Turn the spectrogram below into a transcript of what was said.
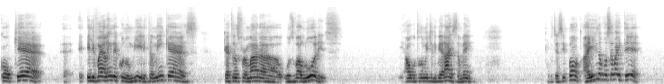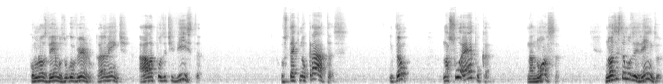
qualquer. É, ele vai além da economia, ele também quer, quer transformar a, os valores em algo totalmente liberais também. Você esse ponto. Ainda você vai ter, como nós vemos no governo, claramente, a ala positivista, os tecnocratas. Então, na sua época, na nossa, nós estamos vivendo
